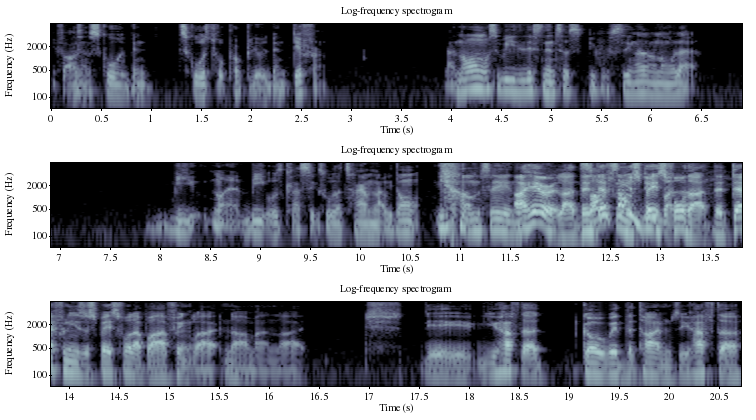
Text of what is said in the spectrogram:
if I was in school, it'd been school was taught properly, it would have been different. Like no one wants to be listening to people sing. I don't know like beat not Beatles classics all the time. Like we don't, you know what I'm saying? I hear it. Like, there's Some- definitely a some do, space but for like- that. There definitely is a space for that. But I think like, nah, man, like, you, you have to go with the times. You have to.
